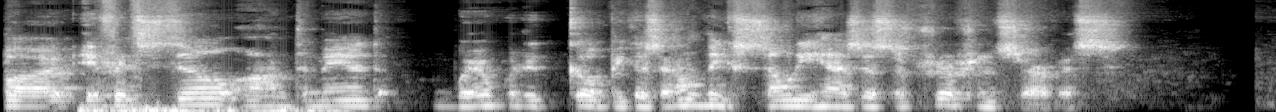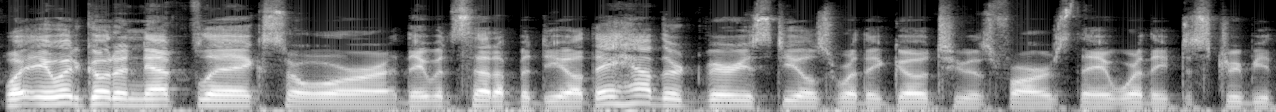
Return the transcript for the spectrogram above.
But if it's still on demand, where would it go? Because I don't think Sony has a subscription service. Well, it would go to Netflix or they would set up a deal. They have their various deals where they go to as far as they where they distribute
